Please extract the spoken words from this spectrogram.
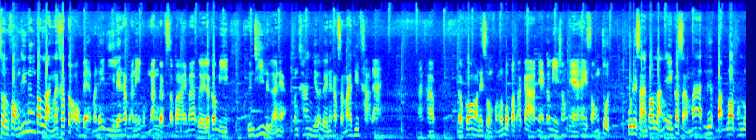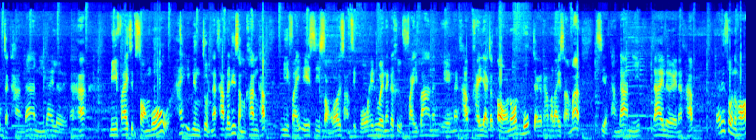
ส่วนของที่นั่งตอนหลังนะครับก็ออกแบบมาได้ดีเลยครับ อันนี้ผมนั่งแบบสบายมากเลย แล้วก็มีพื้นที่เหลือเนี่ยค่อนข้างเยอะเลยนะครับ สามารถยืดขาได้นะครับ แล้วก็ในส่วนของระบบปรับอากาศเนี่ยก็มีช่องแอร์ให้ 2 จุด ผู้โดยสารตอนหลังเองก็สามารถเลือกปรับรอบพัดลมจากทางด้านนี้ได้เลยนะฮะมีไฟ 12 โวลต์ให้อีก 1 จุดนะครับ และที่สำคัญครับ มีไฟ AC 230 โวลต์ให้ด้วยนั่นก็คือไฟบ้านนั่นเองนะครับ ใครอยากจะต่อโน้ตบุ๊กอยากจะทำอะไรสามารถเสียบทางด้านนี้ได้เลยนะครับ และในส่วนของ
